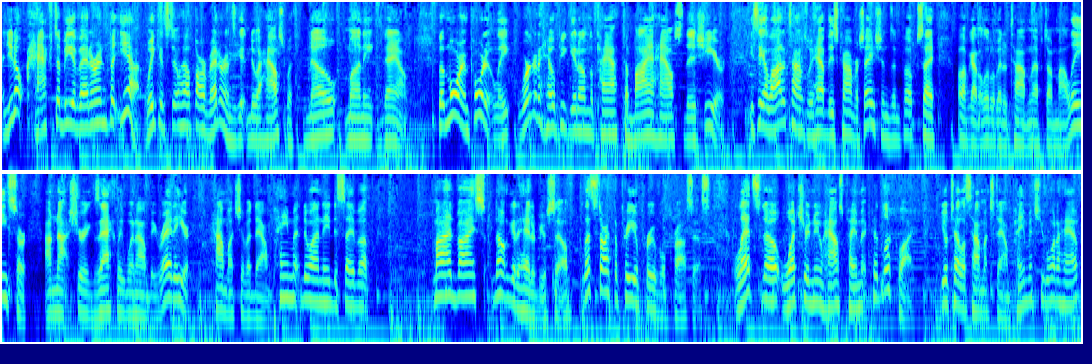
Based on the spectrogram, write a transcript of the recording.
And you don't have to be a veteran, but yeah, we can still help our veterans get into a house with no money down. But more importantly, we're going to help you get on the path to buy a house this year. You see, a lot of times we have these conversations and folks say, well, I've got a little bit of time left on my lease, or I'm not sure exactly when I'll be ready, or how much of a down payment do I need to save up? My advice don't get ahead of yourself. Let's start the pre approval process. Let's know what your new house payment could look like. You'll tell us how much down payment you want to have.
